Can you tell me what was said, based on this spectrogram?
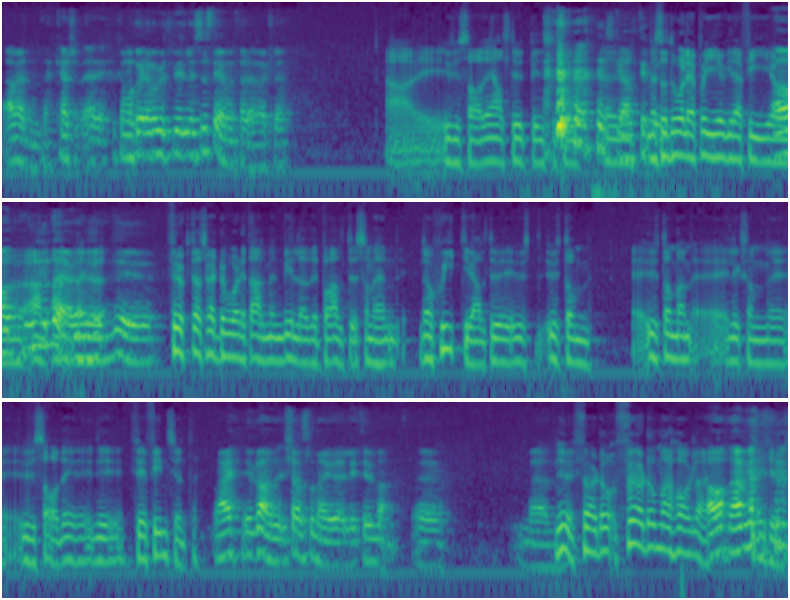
jag vet inte. Kanske, eh, ska man skylla på utbildningssystemet för det verkligen? Ja, i USA, det är alltid utbildningssystemet. Alltid Men så dåliga på geografi och Ja, all, all, är ju... fruktansvärt dåligt allmänbildade på allt som är, De skiter ju alltid ut, utom, utom eh, liksom eh, USA. Det, det, det finns ju inte. Nej, ibland, känslan är ju det lite ibland. Eh, Men... Nu, fördom, fördomar haglar. Ja, nej, Det är men kul.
